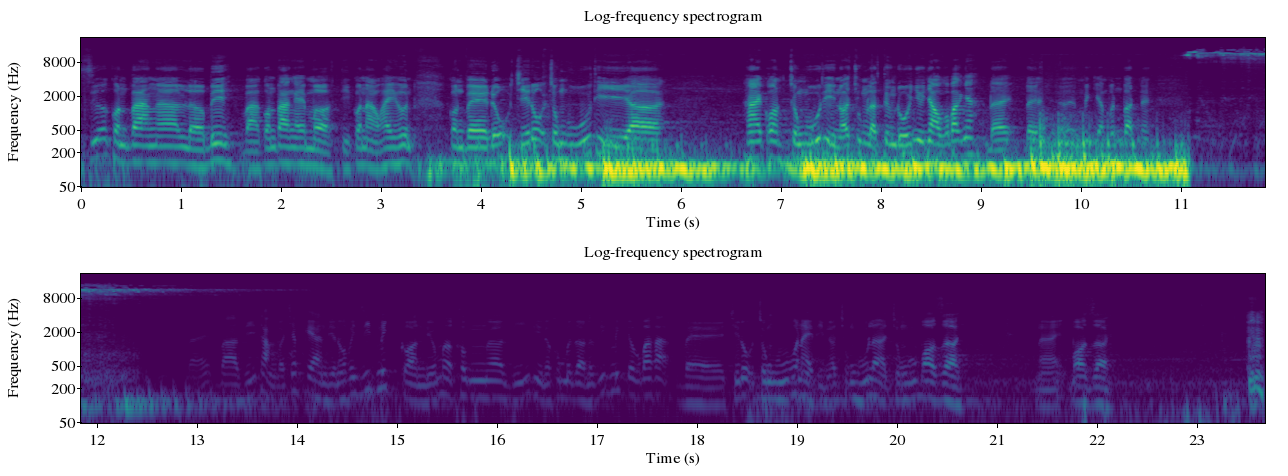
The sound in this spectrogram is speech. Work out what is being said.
giữa con vang ờ, LB và con vang M thì con nào hay hơn. Còn về độ chế độ chống hú thì uh, hai con chống hú thì nói chung là tương đối như nhau các bác nhé. Đây, đây, đây mic em vẫn bật này. Đấy, và dí thẳng vào chép kèn thì nó với rít mic còn nếu mà không dí thì nó không bao giờ nó rít mic đâu các bác ạ. Về chế độ chống hú con này thì nó chống hú là chống hú bo rời. Đấy, bo rời.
